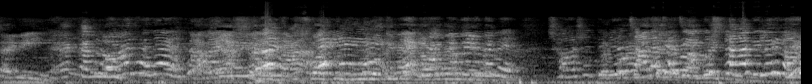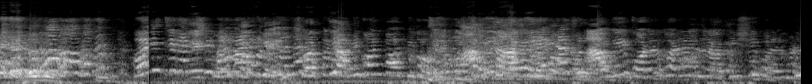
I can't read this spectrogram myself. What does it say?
চাইবি একান্ন ছশো থেকে চার একুশ টাকা দিলেই হবে। ওই নিচে সত্যি আমি কোন পাবি আমি বড়ের ঘরের পিসি বড়ের ঘরে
